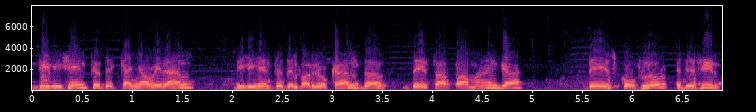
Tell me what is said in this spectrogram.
dirigentes de Cañaveral, dirigentes del barrio Caldas, de Zapamanga, de Escoflor, es decir,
